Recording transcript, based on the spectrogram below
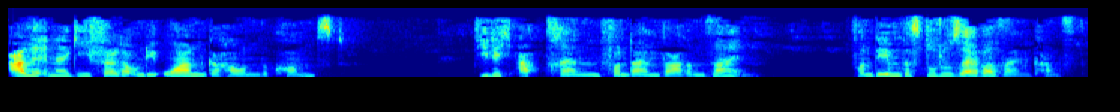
alle Energiefelder um die Ohren gehauen bekommst, die dich abtrennen von deinem wahren Sein, von dem, dass du du selber sein kannst.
